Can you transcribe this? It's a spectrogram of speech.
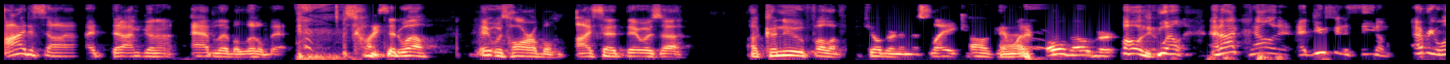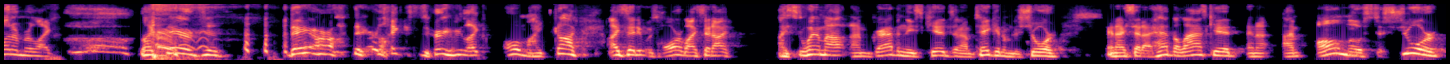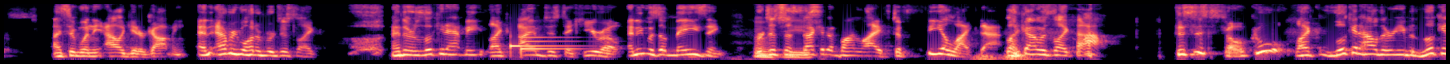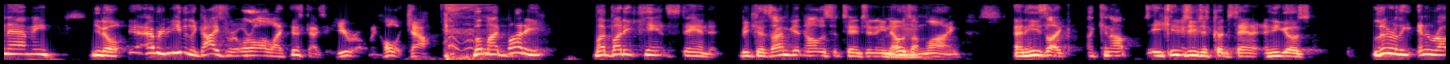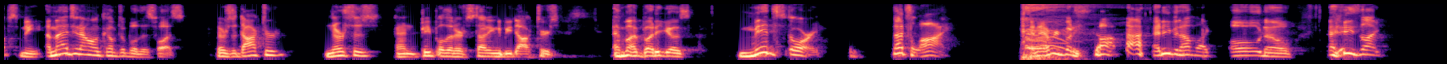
I decide that I'm going to ad lib a little bit. so I said, well, it was horrible. I said there was a, a canoe full of children in this lake. Oh, God. And when it rolled over, oh, well, and I'm telling it, and you should have seen them. Every one of them are like, like they're just, they are, they're like, they're like, oh my gosh. I said it was horrible. I said, I, I swam out and I'm grabbing these kids and I'm taking them to shore. And I said, I had the last kid and I, I'm almost to shore I said, when the alligator got me. And every one of them were just like, and they're looking at me like I'm just a hero. And it was amazing for oh, just geez. a second of my life to feel like that. Like I was like, wow, this is so cool. Like, look at how they're even looking at me. You know, every even the guys were, were all like, this guy's a hero. I mean, holy cow. but my buddy, my buddy can't stand it because I'm getting all this attention he knows mm-hmm. I'm lying. And he's like, I cannot, he, he just couldn't stand it. And he goes, literally interrupts me. Imagine how uncomfortable this was. There's a doctor, nurses, and people that are studying to be doctors. And my buddy goes, mid story, that's a lie. And everybody stopped. And even I'm like, oh no. And he's like,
